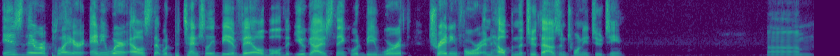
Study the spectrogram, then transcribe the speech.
Is there a player anywhere else that would potentially be available that you guys think would be worth trading for and helping the 2022 team? Um,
